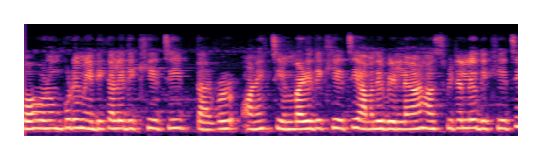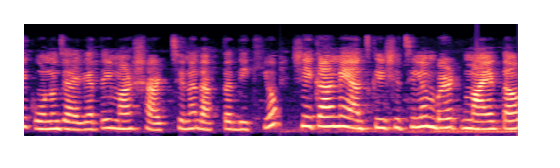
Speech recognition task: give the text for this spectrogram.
বহরমপুরে মেডিকেলে দেখিয়েছি, তারপর অনেক চেম্বারে দেখিয়েছি, আমাদের বেলডাঙ্গার হসপিটালেও দেখিয়েছি, কোনো জায়গাতেই মার সারছে না, ডাক্তার দেখিও। সেই কারণে আজকে এসেছিলাম বাট মায়ের তাও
